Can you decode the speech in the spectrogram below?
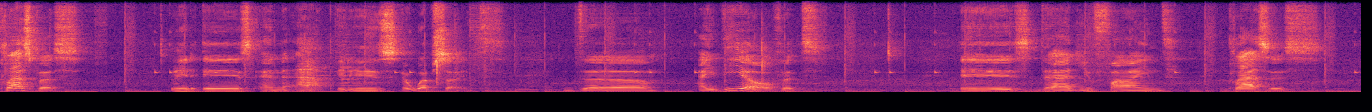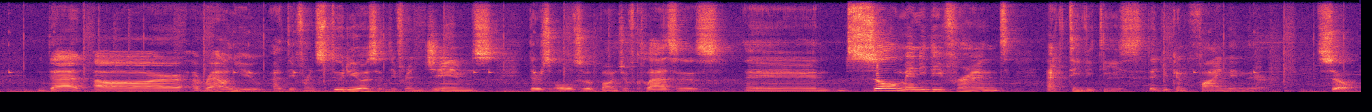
ClassPass, it is an app, it is a website. The idea of it is that you find classes that are around you at different studios, at different gyms. There's also a bunch of classes and so many different activities that you can find in there. So,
